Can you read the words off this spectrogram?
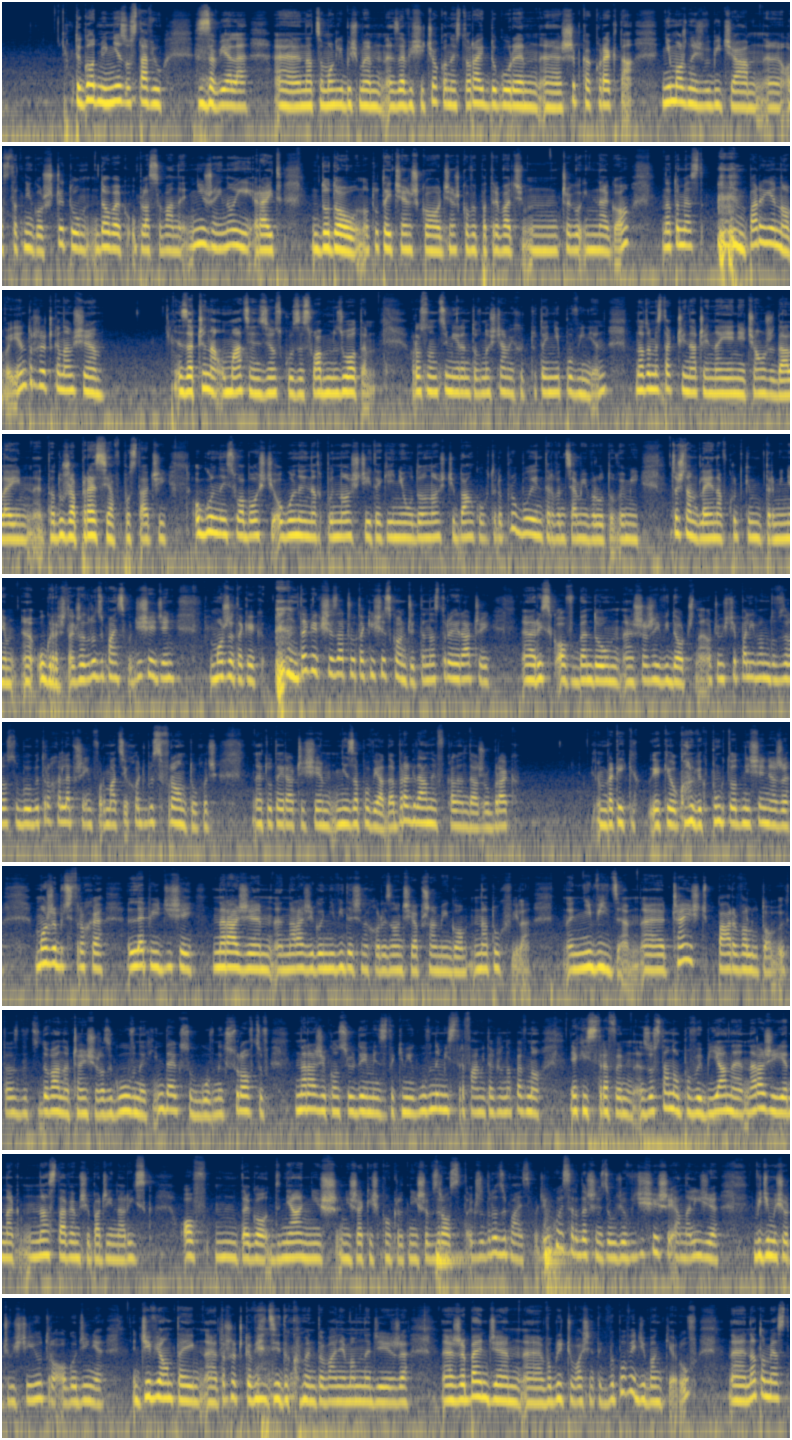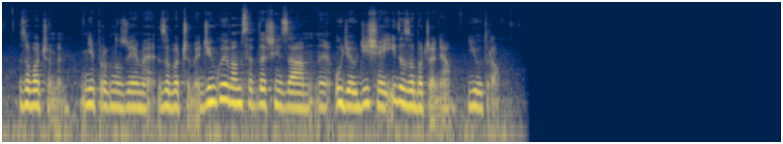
tygodniu nie zostawił za wiele, e, na co moglibyśmy zawiesić oko. No jest to rajd do góry, e, szybka korekta, niemożność wybicia e, ostatniego szczytu, dołek uplasowany niżej, no i rajd do dołu. No tutaj ciężko, ciężko wypatrywać czego innego. Natomiast pary jenowe, jen troszeczkę nam się zaczyna umacniać w związku ze słabym złotem, rosnącymi rentownościami, choć tutaj nie powinien. Natomiast tak czy inaczej na jenie ciąży dalej e, ta duża presja w postaci ogólnej słabości, ogólnej nadpłynności i takiej nieudolności banku, który próbuje interwencjami walutowymi coś tam dla jena w krótkim terminie e, ugrać. Także drodzy Państwo, dzisiaj dzień może tak jak, tak jak się zaczął, taki się skończyć. Te nastroje raczej e, risk-off będą e, szerzej widoczne. Oczywiście paliwem do wzrostu byłyby trochę lepsze informacje, choćby z frontu, choć e, tutaj raczej się nie zapowiada. Brak danych w kalendarzu, brak brak jakich, jakiegokolwiek punktu odniesienia, że może być trochę lepiej dzisiaj. Na razie, na razie go nie widać na horyzoncie, a przynajmniej go na tą chwilę nie widzę. E, Część par walutowych, ta zdecydowana część oraz głównych indeksów, głównych surowców, na razie konsoliduje między takimi głównymi strefami, także na pewno jakieś strefy zostaną powybijane. Na razie jednak nastawiam się bardziej na risk off mm, tego dnia niż, niż jakieś konkretniejsze wzrosty. Także drodzy Państwo, dziękuję serdecznie za udział w dzisiejszej analizie. Widzimy się oczywiście jutro o godzinie 9. E, Troszeczkę więcej dokumentowania mam nadzieję, że, e, że będzie e, w obliczu właśnie tych wypowiedzi bankierów. Natomiast zobaczymy. Nie prognozujemy, zobaczymy. Dziękuję Wam serdecznie za udział dzisiaj i do zobaczenia jutro.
